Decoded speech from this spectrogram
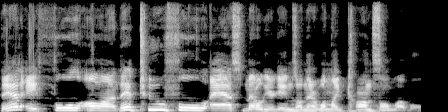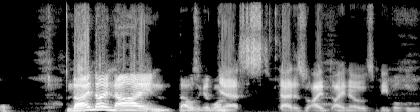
they had a full on. They had two full ass Metal Gear games on there. One like console level. Nine nine nine. That was a good one. Yes, that is. I I know some people who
